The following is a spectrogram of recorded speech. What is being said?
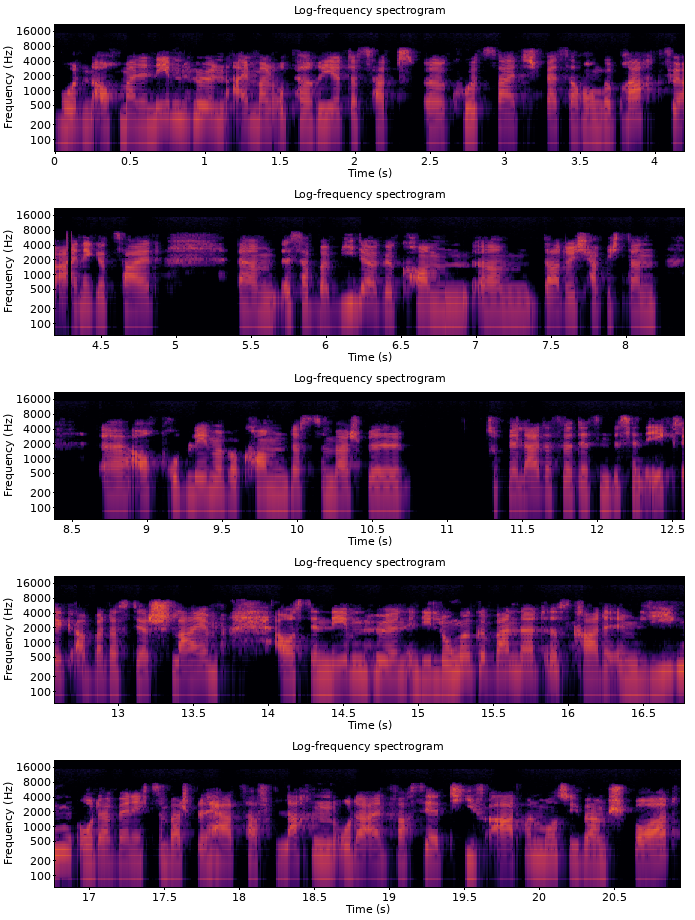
wurden auch meine Nebenhöhlen einmal operiert. Das hat äh, kurzzeitig Besserung gebracht für einige Zeit, ähm, ist aber wiedergekommen. Ähm, dadurch habe ich dann äh, auch Probleme bekommen, dass zum Beispiel tut mir leid, das wird jetzt ein bisschen eklig, aber dass der Schleim aus den Nebenhöhlen in die Lunge gewandert ist, gerade im Liegen oder wenn ich zum Beispiel herzhaft lachen oder einfach sehr tief atmen muss, wie beim Sport.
